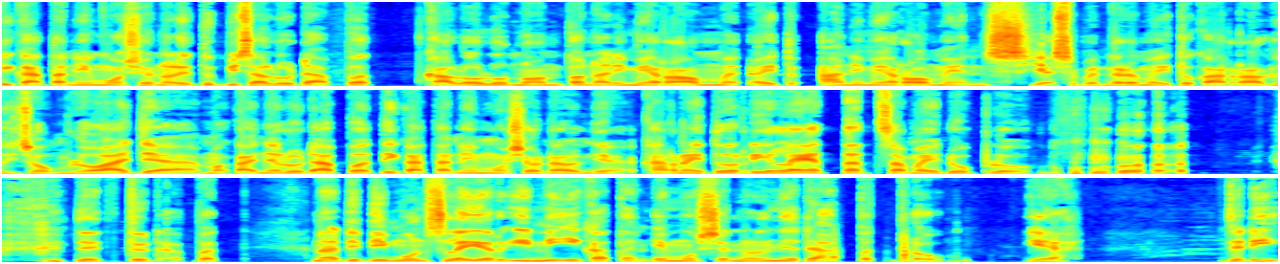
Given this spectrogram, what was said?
ikatan emosional itu bisa lo dapet kalau lu nonton anime rom itu anime romance. Ya sebenarnya itu karena lu jomblo aja makanya lu dapet ikatan emosionalnya karena itu related sama hidup lo. Jadi itu dapet. Nah di Demon Slayer ini ikatan emosionalnya dapet bro. Ya. Jadi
